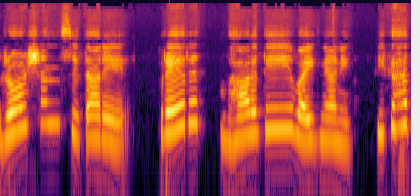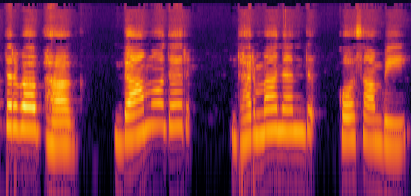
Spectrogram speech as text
रोशन सितारे, प्रेरित भारतीय वैज्ञानिक, इकहत्तरवा भाग, दामोदर धर्मानंद कोसाम्बी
